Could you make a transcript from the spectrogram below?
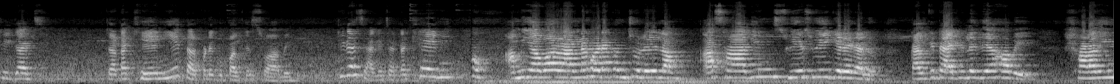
ঠিক আছে। চাটা খেয়ে নিয়ে তারপরে গোপালকে শোয়াবে। ঠিক আছে, আগে চাটা খেয়ে নি। আমি আবার রান্নাঘরে এখন চলে এলাম। আর সারাদিন শুয়ে শুয়েই কেটে গেল। কালকে টাইটেলে দেওয়া হবে, সারাদিন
